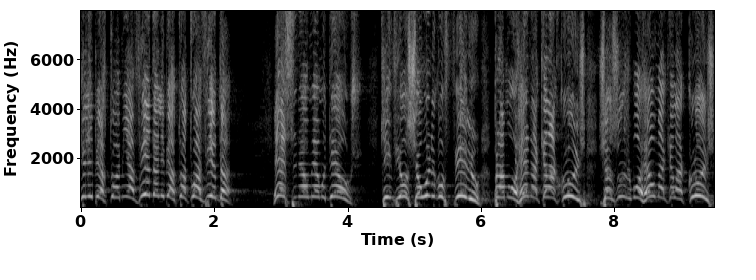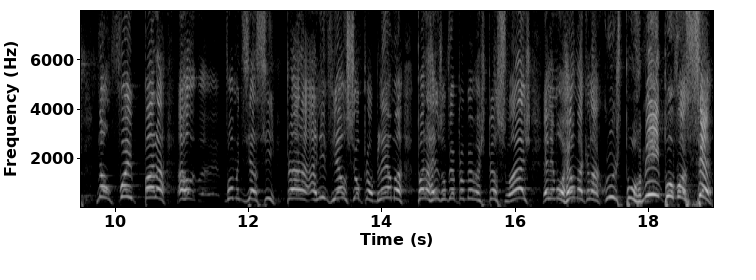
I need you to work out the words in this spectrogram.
que libertou a minha vida, libertou a tua vida. Esse não é o mesmo Deus que enviou o seu único filho para morrer naquela cruz. Jesus morreu naquela cruz, não foi para, ah, vamos dizer assim, para aliviar o seu problema, para resolver problemas pessoais. Ele morreu naquela cruz por mim e por você,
